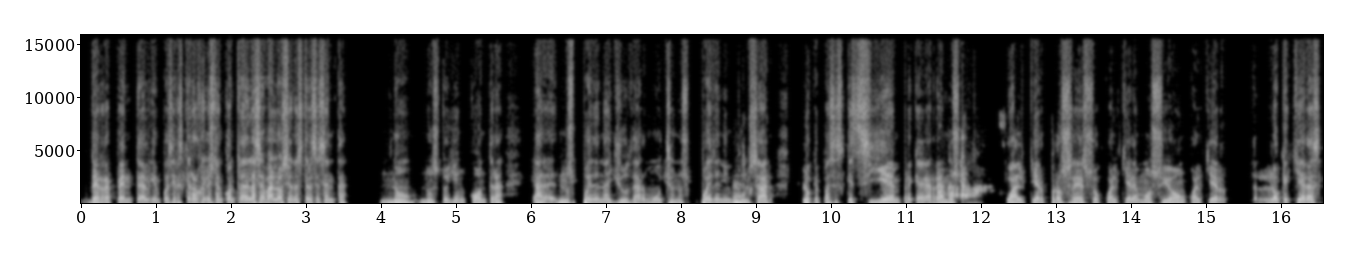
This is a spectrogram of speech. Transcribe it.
de repente alguien puede decir, es que Rogelio está en contra de las evaluaciones 360. No, no estoy en contra. Ah, nos pueden ayudar mucho, nos pueden impulsar. Lo que pasa es que siempre que agarremos cualquier proceso, cualquier emoción, cualquier lo que quieras,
